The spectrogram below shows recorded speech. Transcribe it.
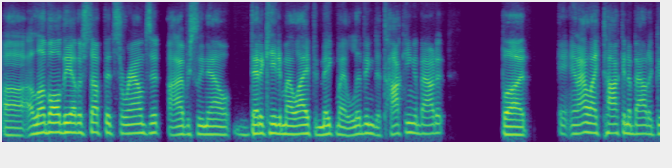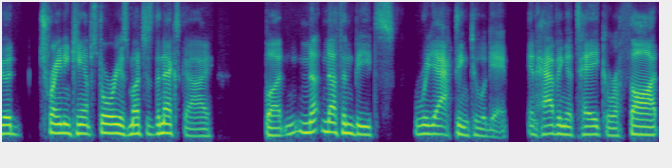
uh, I love all the other stuff that surrounds it. I obviously now dedicated my life and make my living to talking about it. But, and I like talking about a good training camp story as much as the next guy. But n- nothing beats reacting to a game and having a take or a thought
